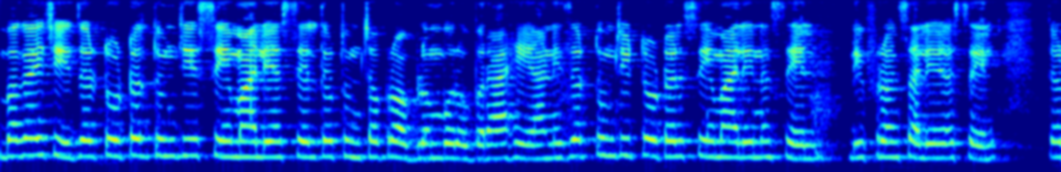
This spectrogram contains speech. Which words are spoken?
बघायची जर टोटल तुमची सेम आली असेल तर तुमचा प्रॉब्लेम बरोबर आहे. आणि जर तुमची टोटल सेम आली नसेल डिफरन्स आले असेल तर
